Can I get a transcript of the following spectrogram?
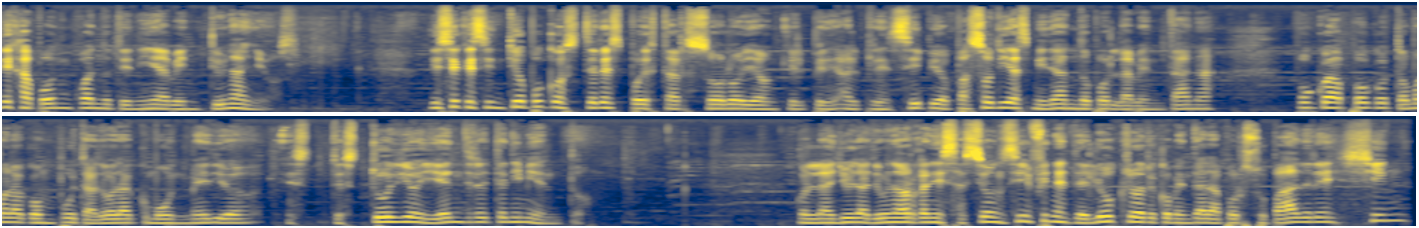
de Japón, cuando tenía 21 años. Dice que sintió poco estrés por estar solo y aunque al principio pasó días mirando por la ventana, poco a poco tomó la computadora como un medio de estudio y entretenimiento. Con la ayuda de una organización sin fines de lucro recomendada por su padre, Shin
